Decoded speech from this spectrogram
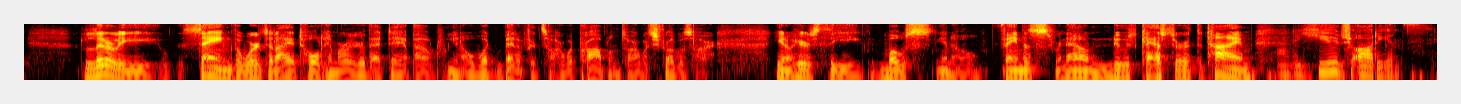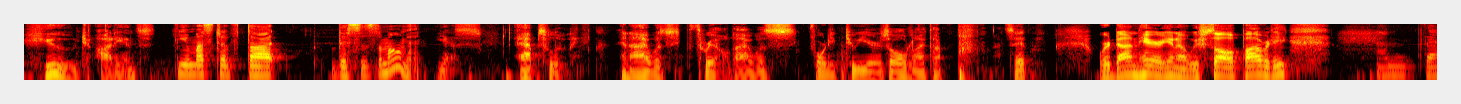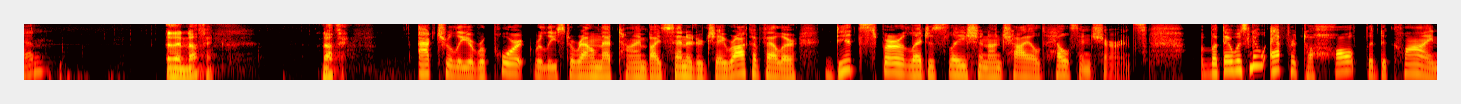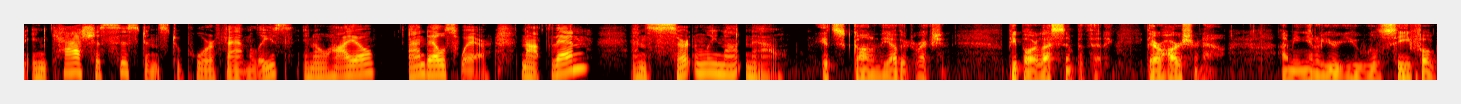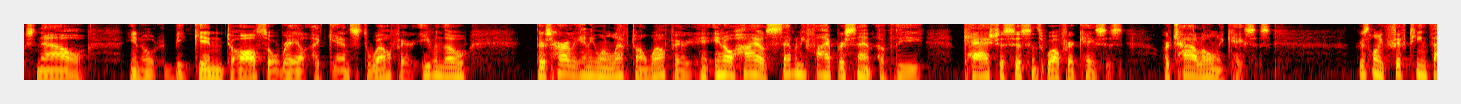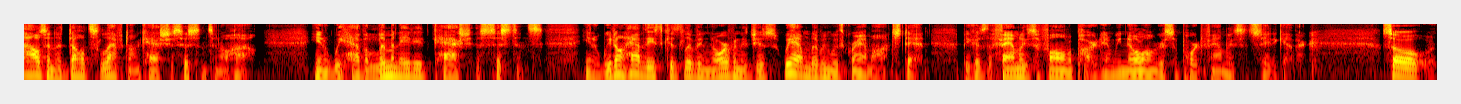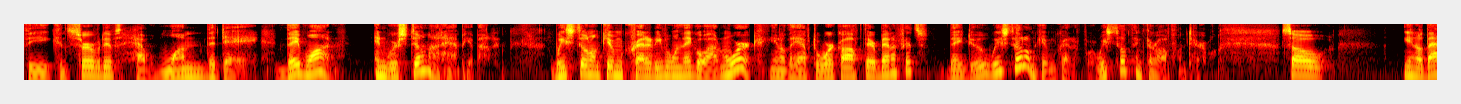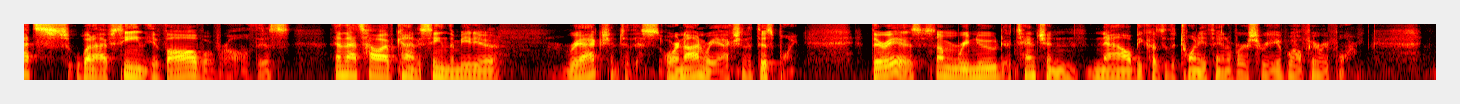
literally saying the words that I had told him earlier that day about, you know, what benefits are, what problems are, what struggles are. You know, here's the most, you know, famous, renowned newscaster at the time. And a huge audience. Huge audience. You must have thought this is the moment. Yes, absolutely. And I was thrilled. I was 42 years old, and I thought, that's it. We're done here. You know, we've solved poverty. And then? And then nothing. Nothing. Actually, a report released around that time by Senator Jay Rockefeller did spur legislation on child health insurance. But there was no effort to halt the decline in cash assistance to poor families in Ohio and elsewhere. Not then, and certainly not now. It's gone in the other direction. People are less sympathetic. They're harsher now. I mean, you know, you you will see folks now, you know, begin to also rail against welfare, even though there's hardly anyone left on welfare. In Ohio, 75% of the cash assistance welfare cases are child only cases. There's only 15,000 adults left on cash assistance in Ohio. You know, we have eliminated cash assistance. You know, we don't have these kids living in orphanages. We have them living with grandma instead because the families have fallen apart and we no longer support families that stay together. So the conservatives have won the day. They've won, and we're still not happy about it. We still don't give them credit even when they go out and work. You know, they have to work off their benefits. They do. We still don't give them credit for it. We still think they're awful and terrible. So, you know, that's what I've seen evolve over all of this. And that's how I've kind of seen the media reaction to this or non reaction at this point. There is some renewed attention now because of the 20th anniversary of welfare reform.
